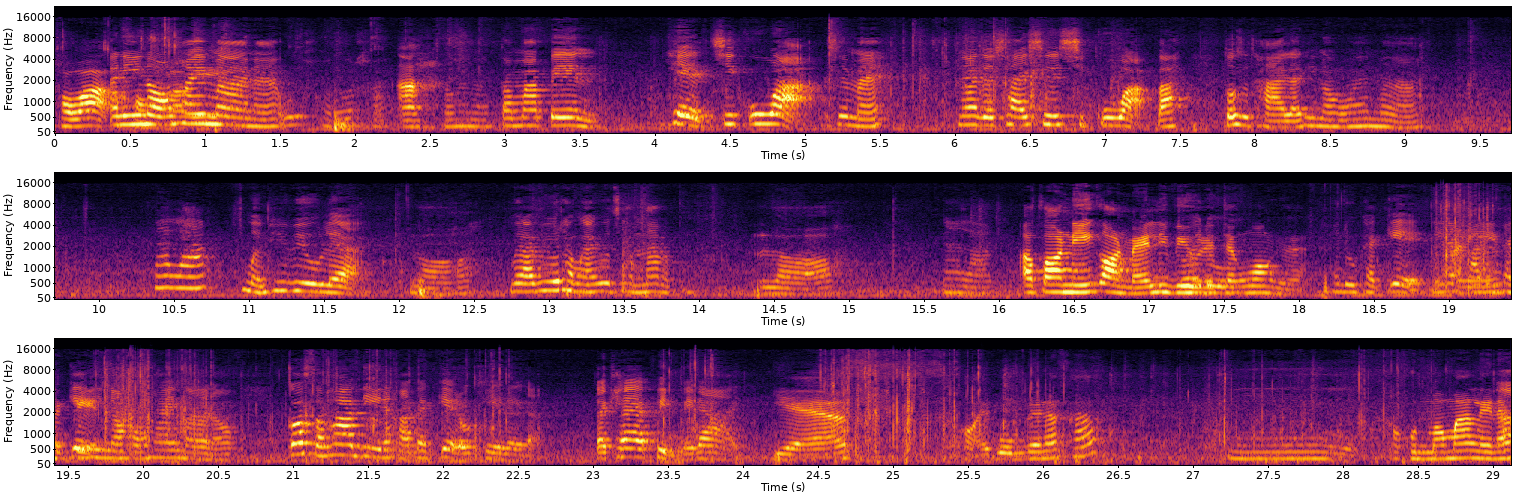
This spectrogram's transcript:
เพราะว่าอันนี้ขน้องเขให้มานะอุ้ยขอโทษค่ะ อะน้องให้มาต่อมาเป็นเพจชิกุวะใช่ไหม น่าจะใช้ชื่อชิกุวะปะตัวสุดท้ายแล้วที่น้องเขาให้มา น่ารัก เหมือนพี่วิวเลยอะหรอ เวลาพี่วิวทำงานพี่วิวจะทำหน้าแบบ หรอ น่ารัก เอาตอนนี้ก่อนไหมรีวิวให้ดูเดี๋ยวจะง่วงอยู่แล้วให้ดูแพ็กเกจนี่นะคะอันนี้เป็นแพ็กเกจแพ็กเกจที่น้องเขาให้มาเนาะก็สภาพดีนะคะแพ็กเกจโอเคเลยอะแต่แค่ปิดไม่ได้ yes ขอให้บูมด้วยนะคะ นี่ขอบคุณมากๆเลยนะ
